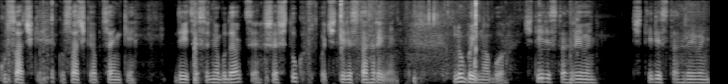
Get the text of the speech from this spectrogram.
кусачки. Кусачки обценьки. Дивіться, сьогодні буде акція. 6 штук по 400 гривень. Любий набор. 400 гривень, 400 гривень,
